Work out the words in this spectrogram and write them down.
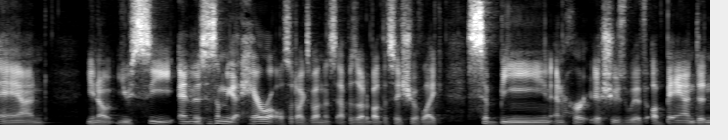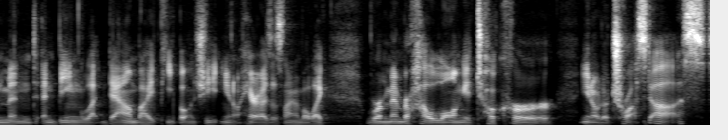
And you know, you see, and this is something that Hera also talks about in this episode about this issue of like Sabine and her issues with abandonment and being let down by people. And she, you know, Hera has this line about like, remember how long it took her, you know, to trust us.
